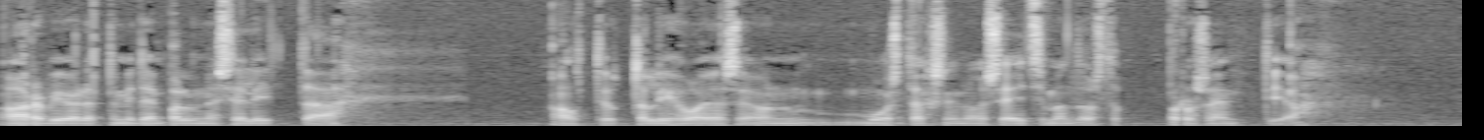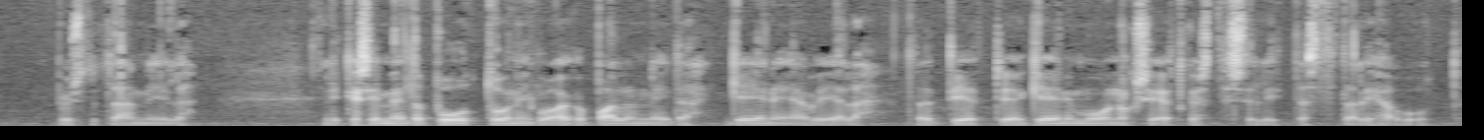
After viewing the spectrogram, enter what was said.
arvioida, että miten paljon ne selittää alttiutta lihoa, ja se on muistaakseni noin 17 prosenttia pystytään niillä. Eli siinä meiltä puuttuu niin kuin aika paljon niitä geenejä vielä, tai tiettyjä geenimuunnoksia, jotka sitten selittävät tätä lihavuutta.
